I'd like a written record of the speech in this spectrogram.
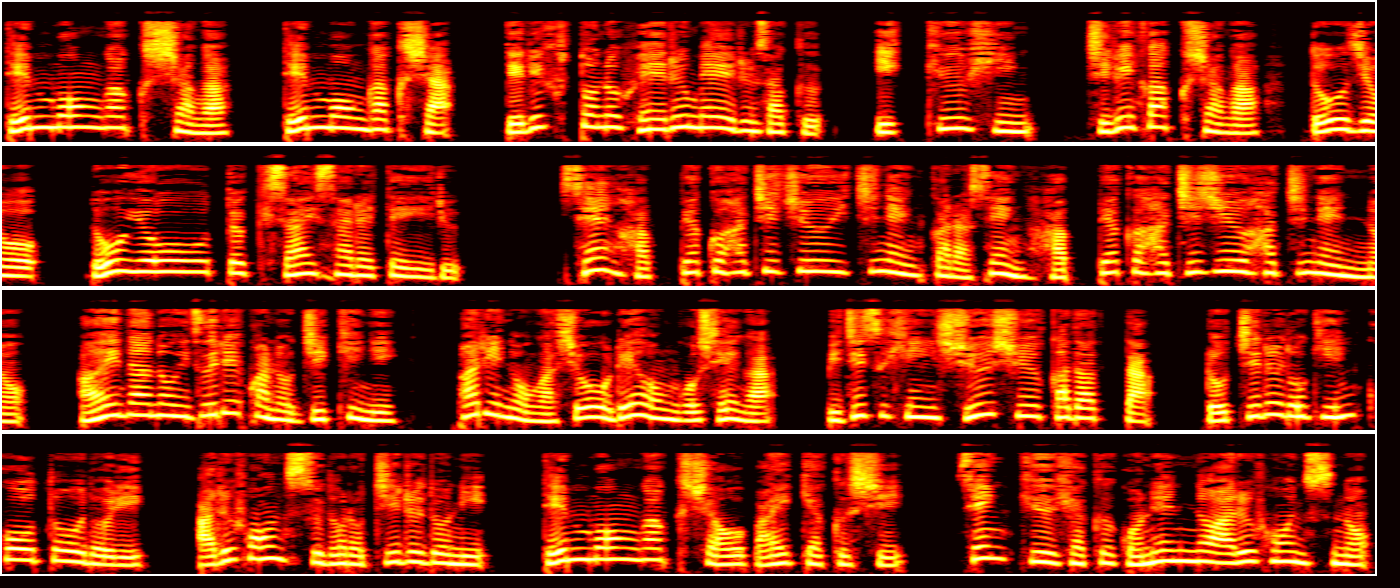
天文学者が天文学者デリフトのフェルメール作一級品地理学者が同情同様と記載されている。1881年から1888年の間のいずれかの時期にパリの画商レオン・ゴシェが美術品収集家だったロチルド銀行頭取アルフォンス・ド・ロチルドに天文学者を売却し、1905年のアルフォンスの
